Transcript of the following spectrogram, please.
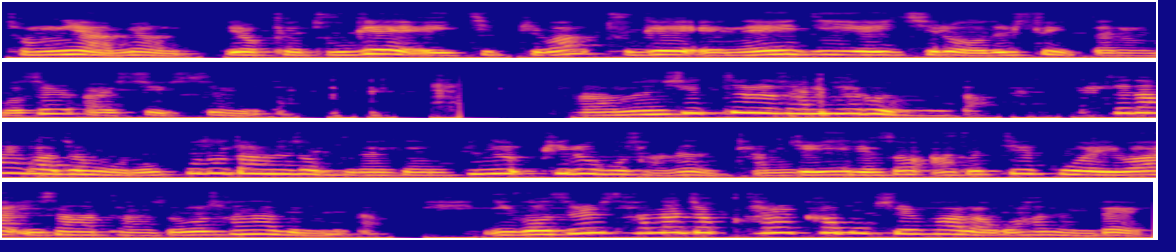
정리하면 이렇게 두 개의 ATP와 두 개의 NADH를 얻을 수 있다는 것을 알 수 있습니다. 다음은 시트르산 회로입니다. 해당 과정으로 포도당에서 분해된 피루부산은 단계 1에서 아세틸코에와 이산화탄소로 산화됩니다. 이것을 산화적 탈카복실화라고 하는데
